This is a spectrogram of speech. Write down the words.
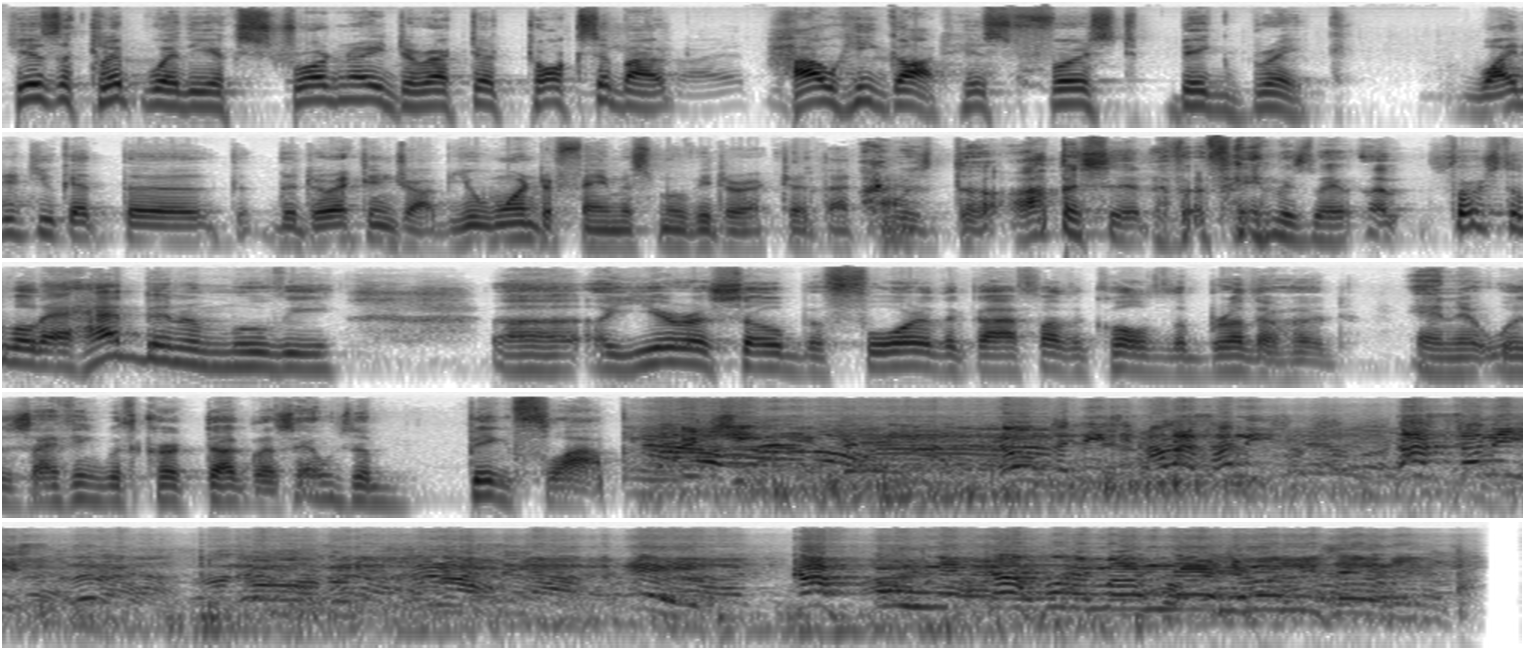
Here's a clip where the extraordinary director talks about how he got his first big break why did you get the, the, the, directing job? You weren't a famous movie director at that time. I was the opposite of a famous movie. Uh, first of all, there had been a movie uh, a year or so before The Godfather called The Brotherhood. And it was, I think, with Kirk Douglas. It was a big flop.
